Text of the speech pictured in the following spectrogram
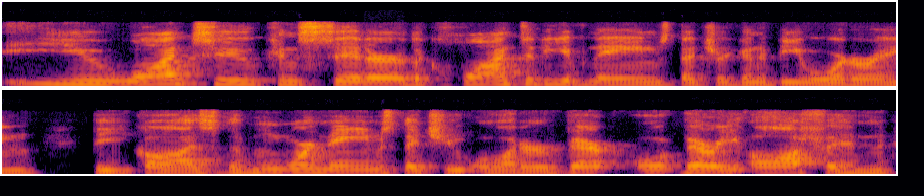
you want to consider the quantity of names that you're going to be ordering because the more names that you order very, very often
